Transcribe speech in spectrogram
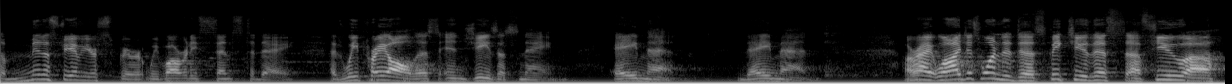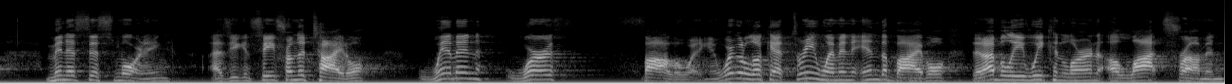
of ministry of your Spirit we've already sensed today. As we pray all this in Jesus' name, amen. Amen. All right, well, I just wanted to speak to you this a few uh, minutes this morning. As you can see from the title, Women Worth Following. And we're going to look at three women in the Bible that I believe we can learn a lot from. And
